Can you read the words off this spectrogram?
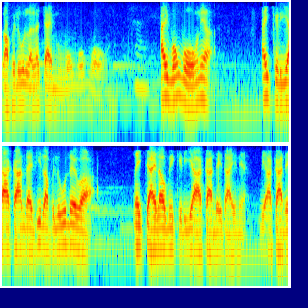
เราไปรู้แล้วแล้วใจมันโหวงโหวงโหวงใช่ไอ้โหวงโหวงเนี่ย ไอ้กิริยาการใดที่เราไปรู้ได้ว่า ในใจเรามีกิริยาการใด ๆ เนี่ย มีอาการใ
